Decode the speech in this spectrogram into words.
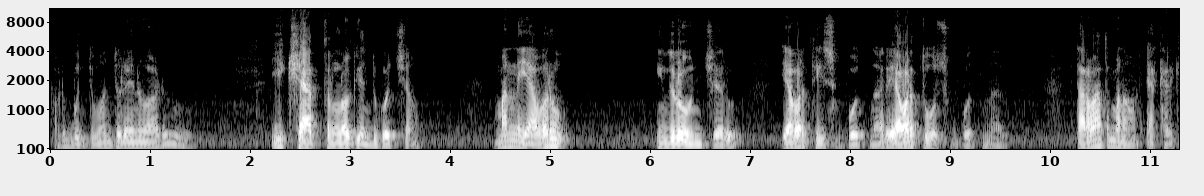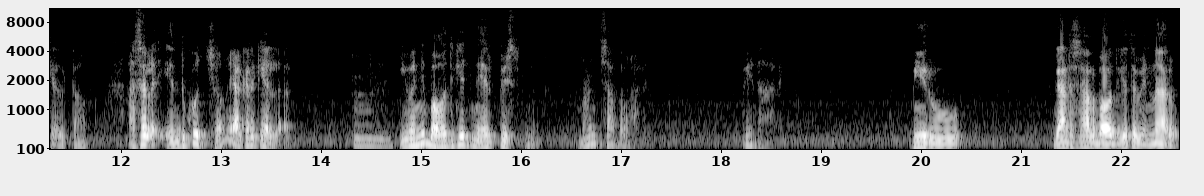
కాబట్టి బుద్ధిమంతుడైన వాడు ఈ క్షేత్రంలోకి ఎందుకు వచ్చాం? మన ఎవరు ఇందులో ఉంచారు? ఎవరు తీసుకుపోతున్నారు? ఎవరు తోసుకుపోతున్నారు? తర్వాత మనం ఎక్కడికి వెళ్తాం? అసలు ఎందుకు వచ్చాం? ఎక్కడికి వెళ్ళాలి? ఇవన్నీ భౌతికత నేర్పిస్తుంది. మనం చదవాలి వినాలి. మీరు ఘంటసాల భౌతికత విన్నారు.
